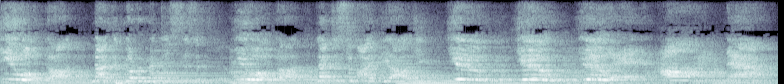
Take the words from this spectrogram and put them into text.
You, oh God. Not the governmental systems. You, oh God. Not just some ideology. You, you, you, and I now.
